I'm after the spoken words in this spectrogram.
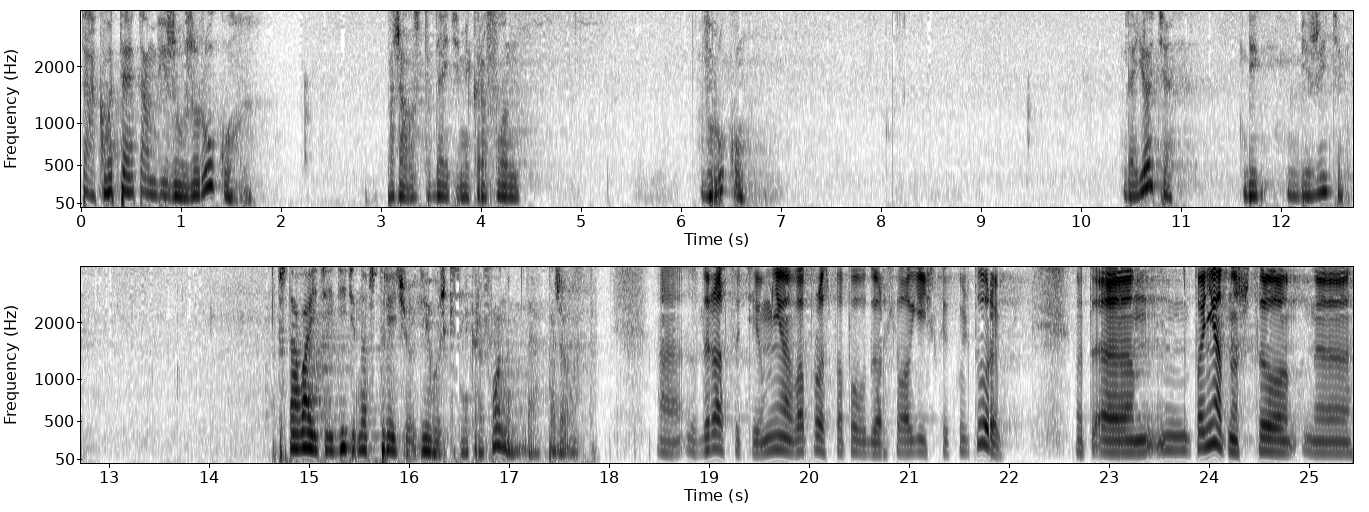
Так, вот я там вижу уже руку. Пожалуйста, дайте микрофон в руку. Даете? Бежите. Вставайте, идите навстречу девушке с микрофоном. Да, пожалуйста. А, здравствуйте. У меня вопрос по поводу археологической культуры. Вот, э, понятно, что э,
